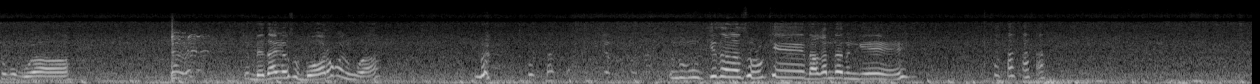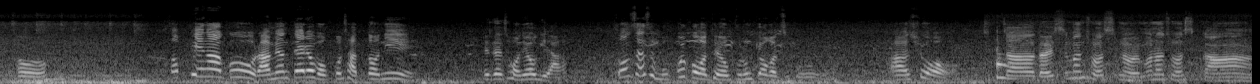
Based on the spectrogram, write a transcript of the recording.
저거 뭐야? 좀 매달려서 뭐 하러 가는 거야? 너무 웃기잖아 저렇게 나간다는 게. 어. 서핑하고 라면 때려 먹고 잤더니 이제 저녁이야. 선셋을 못볼 것 같아요 구름 껴가지고. 아쉬워. 진짜 날씨만 좋았으면 얼마나 좋았을까.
